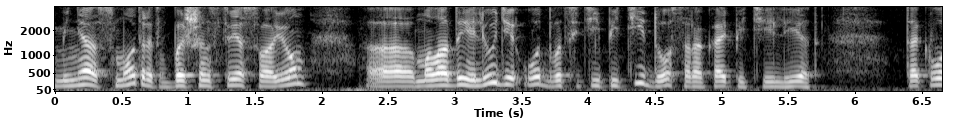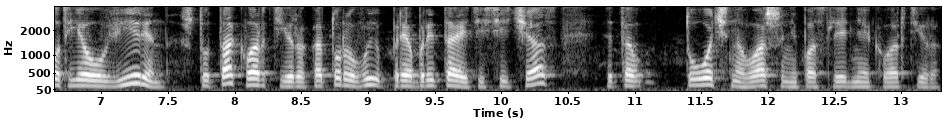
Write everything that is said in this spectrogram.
меня смотрят в большинстве своем молодые люди от 25 до 45 лет. Так вот, я уверен, что та квартира, которую вы приобретаете сейчас, это точно ваша не последняя квартира.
